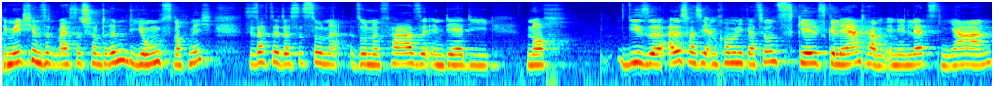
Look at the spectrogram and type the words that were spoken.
Die Mädchen sind meistens schon drin, die Jungs noch nicht. Sie sagte, das ist so eine, so eine Phase, in der die noch diese, alles, was sie an Kommunikationsskills gelernt haben in den letzten Jahren,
